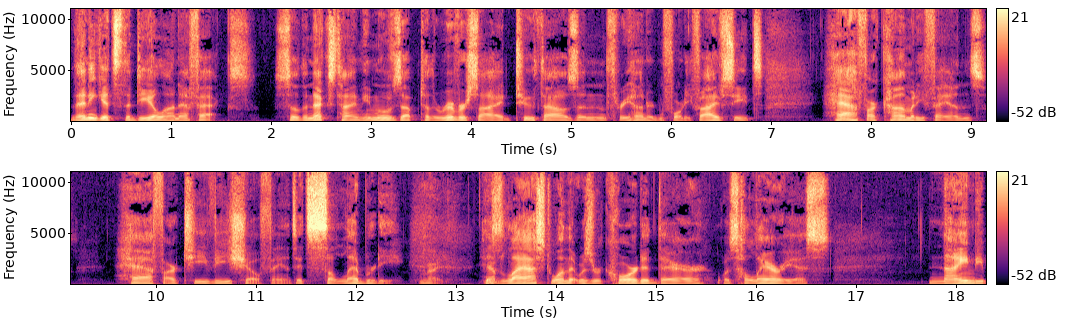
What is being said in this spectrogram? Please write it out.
Then he gets the deal on FX. So the next time he moves up to the Riverside, 2,345 seats, half are comedy fans, half are TV show fans. It's celebrity. Right. His last one that was recorded there was hilarious. 90%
